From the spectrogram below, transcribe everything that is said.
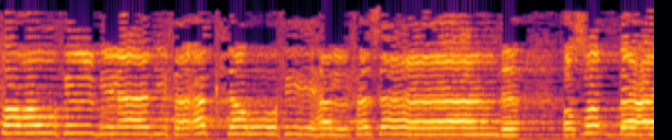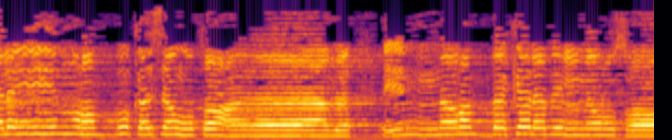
طغوا في البلاد فأكثروا فيها الفساد فصب عليهم ربك سوط عذاب إن ربك لبالمرصاد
